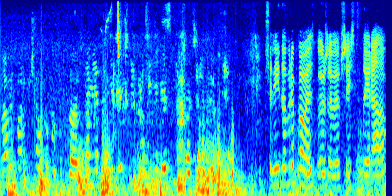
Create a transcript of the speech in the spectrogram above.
Mamy parking autobusów tam jeden niebieski, drugi niebieski, trzeci. Czyli dobry pomysł był, żeby przyjść tutaj rano.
